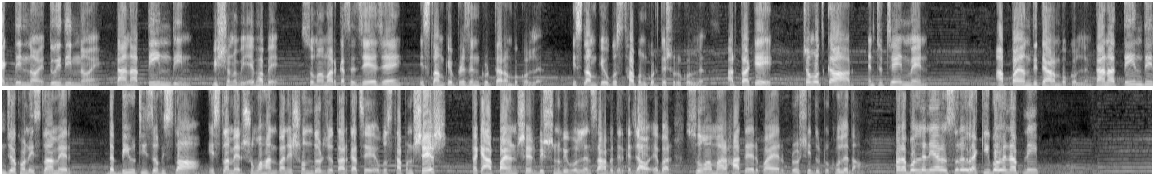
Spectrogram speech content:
একদিন নয়, দুই দিন নয়, টানা তিন দিন বিশ্বনবী এভাবে সুমামার কাছে যেয়ে যে ইসলামকে প্রেজেন্ট করতে আরম্ভ করলেন। ইসলামকে উপস্থাপন করতে শুরু করলেন আর তাকে চমৎকার এন্টারটেইনমেন্ট আপ্যায়ন দিতে আরম্ভ করলেন। টানা তিন দিন যখন ইসলামের দ্য বিউটিজ অফ ইসলাম ইসলামের সুমহান বাণী সৌন্দর্য তার কাছে উপস্থাপন শেষ, তাকে আপ্যায়ন শেষ বিষ্ণুনবী বললেন, সাহাবেদেরকে যাও, এবার সুমামার হাতের পায়ের রশি দুটো খুলে দাও। তারা বললেন, ইয়া রাসূলুল্লাহ, কি বলেন আপনি?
